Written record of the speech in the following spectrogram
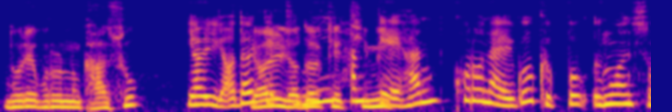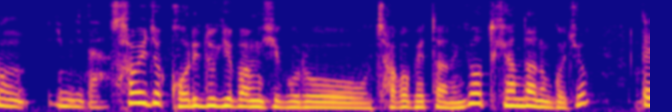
노래 부르는 가수? 18개, 18개 팀이 함께한 코로나19 극복 응원송 입니다. 사회적 거리두기 방식으로 작업했다는 게 어떻게 한다는 거죠? 그러니까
